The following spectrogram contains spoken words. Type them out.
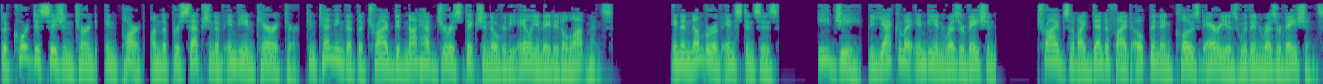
The court decision turned, in part, on the perception of Indian character, contending that the tribe did not have jurisdiction over the alienated allotments. In a number of instances—e.g., the Yakima Indian Reservation—tribes have identified open and closed areas within reservations.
